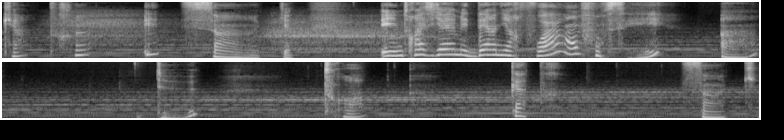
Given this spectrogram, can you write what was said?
4 et 5. Et une troisième et dernière fois, enfoncez. 1, 2, 3, 4, 5,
